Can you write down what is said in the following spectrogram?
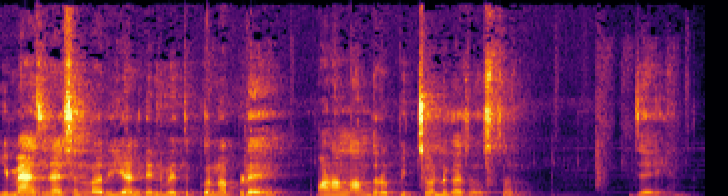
ఇమాజినేషన్లో రియాలిటీని వెతుక్కున్నప్పుడే మనల్ని అందరూ పిచ్చోళ్ళుగా చూస్తారు. జై హింద్.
